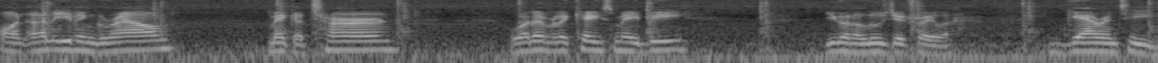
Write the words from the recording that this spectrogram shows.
on uneven ground, make a turn, whatever the case may be, you're going to lose your trailer. Guaranteed.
